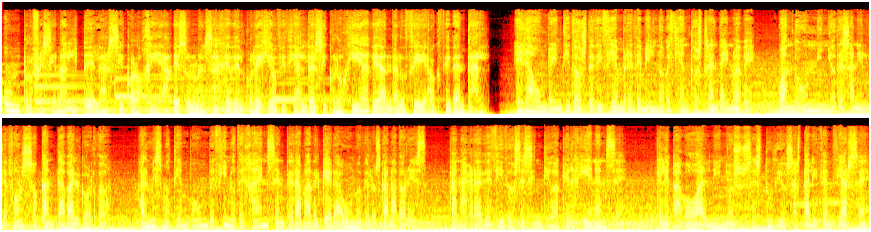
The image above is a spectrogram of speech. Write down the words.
un profesional de la psicología. Es un mensaje del Colegio Oficial de Psicología de Andalucía Occidental. Era un 22 de diciembre de 1939, cuando un niño de San Ildefonso cantaba el gordo. Al mismo tiempo, un vecino de Jaén se enteraba de que era uno de los ganadores. Tan agradecido se sintió aquel jienense, que le pagó al niño sus estudios hasta licenciarse,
